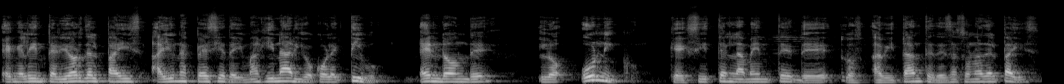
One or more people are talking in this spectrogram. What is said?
en el interior del país, hay una especie de imaginario colectivo en donde lo único que existe en la mente de los habitantes de esa zona del país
